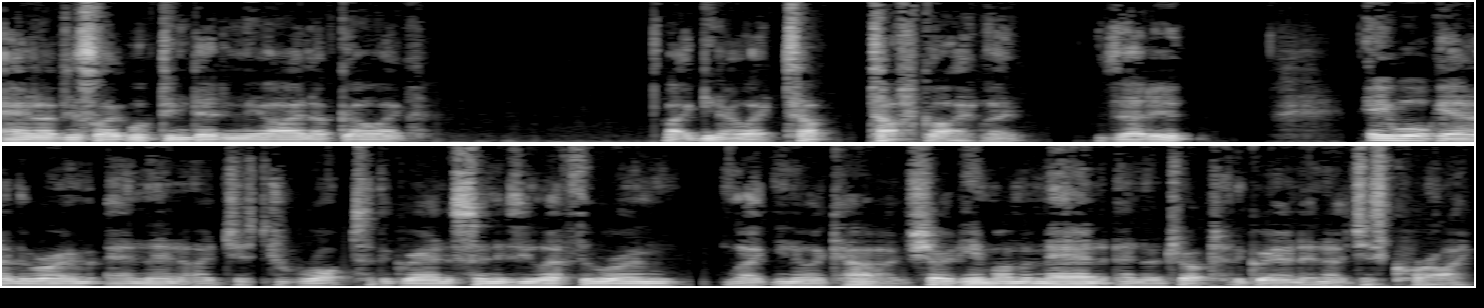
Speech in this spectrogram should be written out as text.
And I've just like looked him dead in the eye and I've gone like, like, you know, like tough, tough guy. Like, is that it? He walked out of the room and then I just dropped to the ground as soon as he left the room. Like, you know, I can't, I showed him I'm a man and I dropped to the ground and I just cry.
